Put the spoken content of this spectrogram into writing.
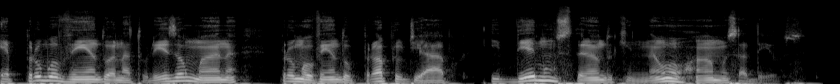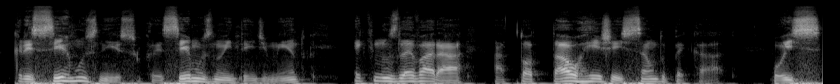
é promovendo a natureza humana, promovendo o próprio diabo e demonstrando que não honramos a Deus. Crescermos nisso, crescermos no entendimento, é que nos levará à total rejeição do pecado, pois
